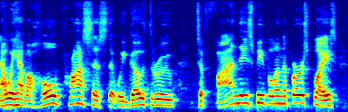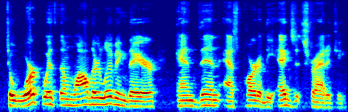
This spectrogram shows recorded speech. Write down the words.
Now we have a whole process that we go through to find these people in the first place, to work with them while they're living there, and then as part of the exit strategy.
